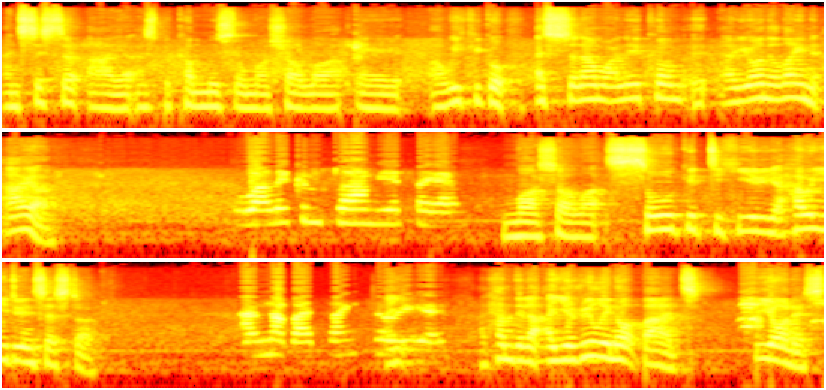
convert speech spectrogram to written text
and sister Aya has become Muslim, mashallah, uh, a week ago. Assalamu alaikum. Uh, Are you on the line, Aya? Walaikum salam, yes I am. Mashallah, so good to hear you. How are you doing, sister? I'm not bad, thanks. How are you? Alhamdulillah. Are you really not bad? Be honest.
